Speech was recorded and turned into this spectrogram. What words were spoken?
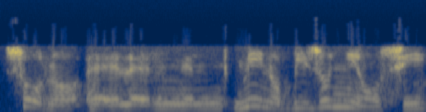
sono eh, meno bisognosi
